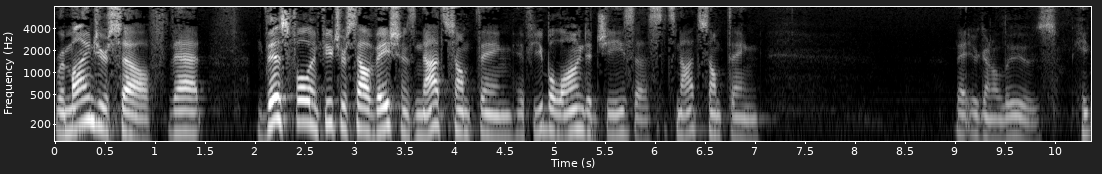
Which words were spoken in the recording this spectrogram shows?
Remind yourself that this full and future salvation is not something, if you belong to Jesus, it's not something that you're going to lose he,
